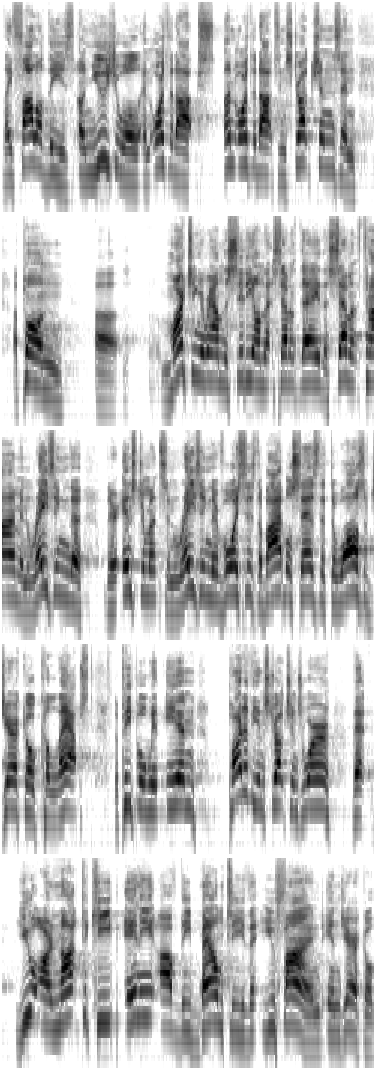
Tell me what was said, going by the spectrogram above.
They followed these unusual and orthodox, unorthodox instructions, and upon uh, marching around the city on that seventh day, the seventh time, and raising the, their instruments and raising their voices. The Bible says that the walls of Jericho collapsed. The people went in. Part of the instructions were that you are not to keep any of the bounty that you find in Jericho.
